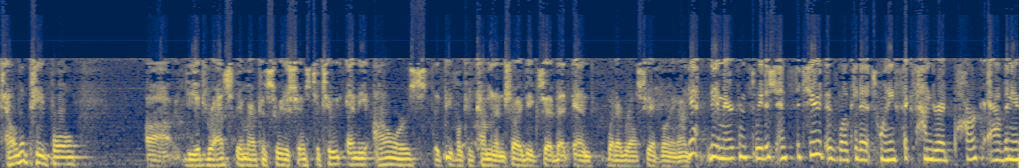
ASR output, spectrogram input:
tell the people uh, the address, the American Swedish Institute, and the hours that people can come and enjoy the exhibit and whatever else you have going on. Yeah, the American Swedish Institute is located at 2600 Park Avenue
